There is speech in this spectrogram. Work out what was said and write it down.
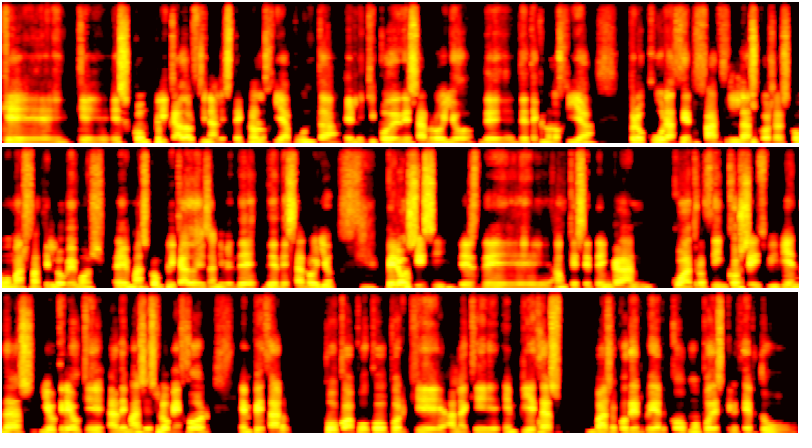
que, es complicado, al final es tecnología punta, el equipo de desarrollo de, tecnología procura hacer fácil las cosas, como más fácil lo vemos, más complicado es a nivel de, de desarrollo, pero sí, sí, desde, aunque se tengan cuatro, cinco, seis viviendas. Yo creo que además es lo mejor empezar poco a poco porque a la que empiezas vas a poder ver cómo puedes crecer tu,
